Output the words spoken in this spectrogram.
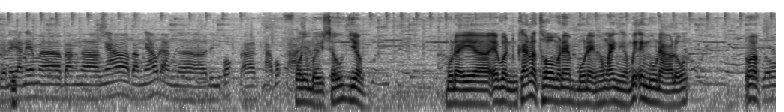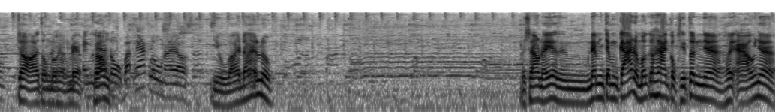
Giờ này anh em à, bằng à, ngáo bằng ngáo đang à, đi bóc thả bóc phôi chuẩn bị xấu dòng mùa này Evan khá là thô mà em. Mùa này không ăn thì không biết anh mua nào luôn đúng không? Trời ơi toàn đồ hàng đẹp anh không? đồ bắt ngát luôn này rồi nhiều vải đáy luôn rồi sau nãy 500 cái rồi mới có hai cục thủy tinh nha. Hơi ảo nha.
